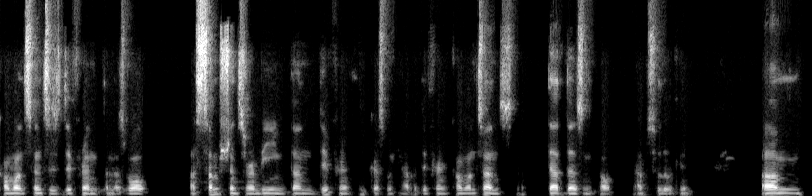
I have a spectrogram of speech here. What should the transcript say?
common sense is different. And as well, assumptions are being done differently because we have a different common sense. That doesn't help. Absolutely. Um,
